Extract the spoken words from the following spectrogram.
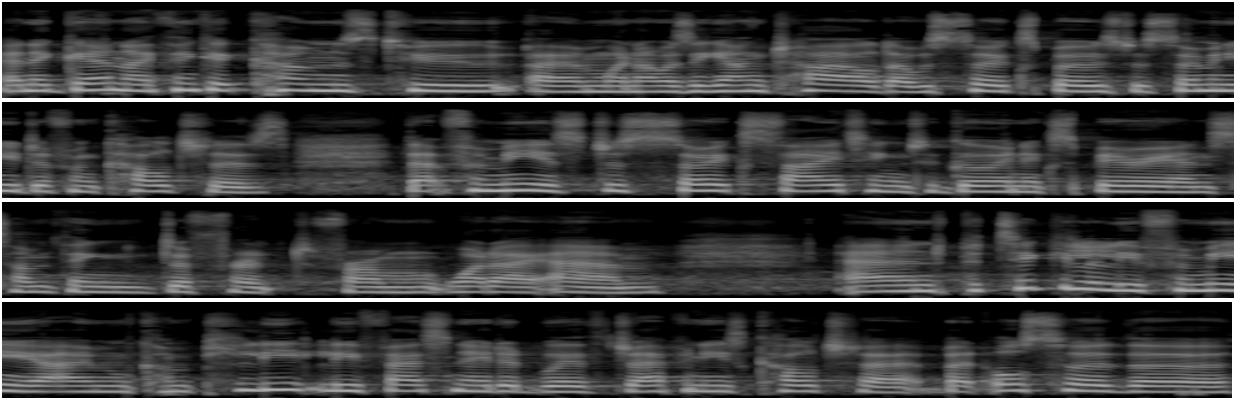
and again, I think it comes to um, when I was a young child. I was so exposed to so many different cultures that for me it's just so exciting to go and experience something different from what I am. And particularly for me, I'm completely fascinated with Japanese culture, but also the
